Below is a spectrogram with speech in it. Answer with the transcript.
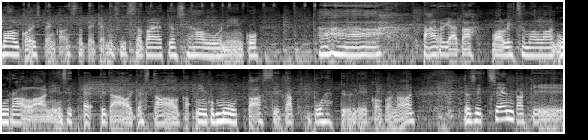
valkoisten kanssa tekemisissä. Tai että jos he haluaa niin kuin, äh, pärjätä vallitsemallaan urallaan, niin sit e, pitää oikeastaan alkaa niin kuin muuttaa sitä puhetyyliä kokonaan. Ja sitten sen takia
